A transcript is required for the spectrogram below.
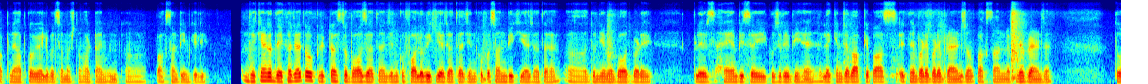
اپنے آپ کو اویلیبل سمجھتا ہوں ہر ٹائم پاکستان ٹیم کے لیے۔ دیکھیں، اگر دیکھا جائے تو کرکٹرس تو بہت زیادہ ہیں جن کو فالو بھی کیا جاتا ہے، جن کو پسند بھی کیا جاتا ہے۔ دنیا میں بہت بڑے پلیئرز ہیں بھی، صحیح گزرے بھی ہیں۔ لیکن جب آپ کے پاس اتنے بڑے بڑے برانڈز ہوں، پاکستان میں اپنے برانڈز ہیں، تو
